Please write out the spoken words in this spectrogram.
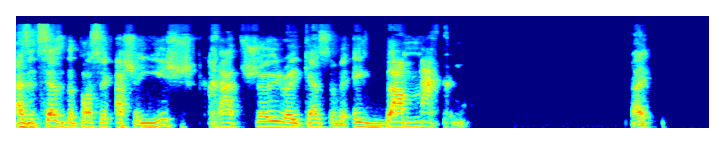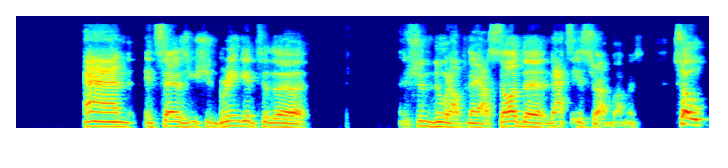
As it says in the pasuk, Asher Yish Chat Shoyrei Kesav B'Machne right? And it says you should bring it to the. You shouldn't do it up there. So the that's Israel Habamas. So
